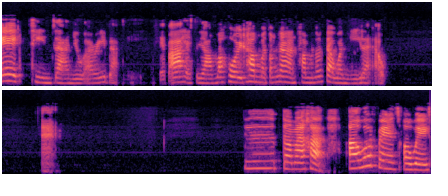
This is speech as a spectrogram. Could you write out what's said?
18 January แบบนี้ โอเคป่ะอยากจะย้ำว่าเฮ้ยทำมาตั้งนานทำมาตั้งแต่วันนี้แล้วต่อมาค่ะ our friends always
